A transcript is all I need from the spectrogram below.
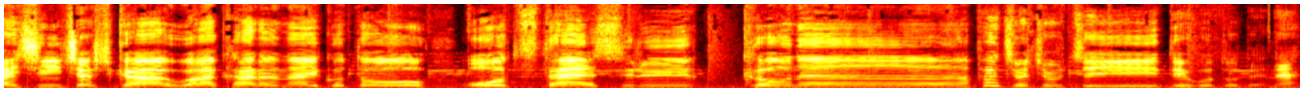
配信者しかわからないことをお伝えするコーナーパチパチパチということでね、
